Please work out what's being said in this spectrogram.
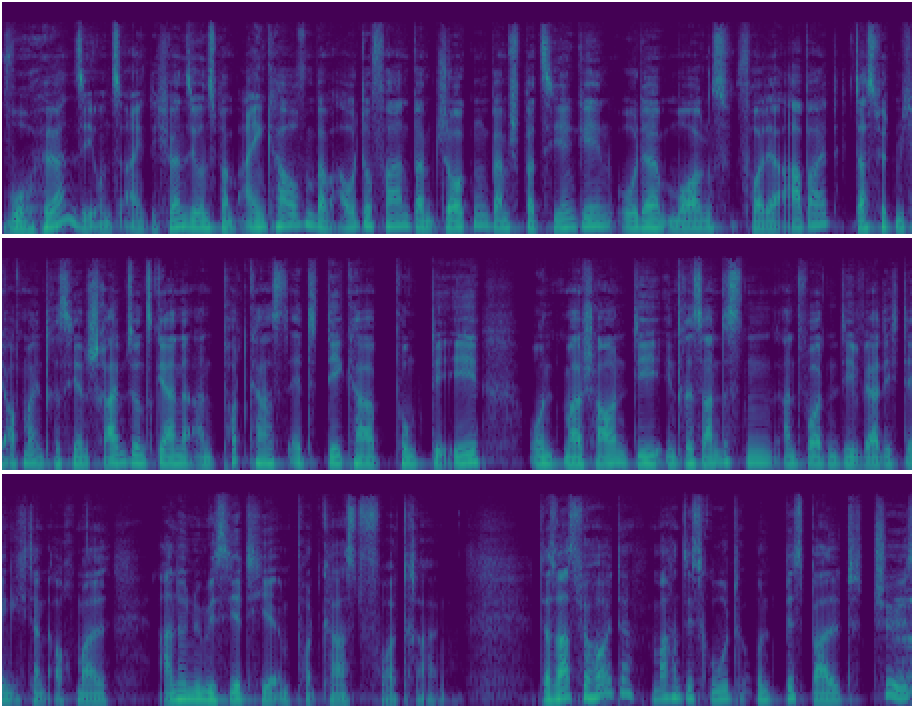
Wo hören Sie uns eigentlich? Hören Sie uns beim Einkaufen, beim Autofahren, beim Joggen, beim Spazierengehen oder morgens vor der Arbeit? Das würde mich auch mal interessieren. Schreiben Sie uns gerne an podcast.dk.de und mal schauen, die interessantesten Antworten, die werde ich, denke ich, dann auch mal anonymisiert hier im Podcast vortragen. Das war's für heute. Machen Sie's gut und bis bald. Tschüss.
